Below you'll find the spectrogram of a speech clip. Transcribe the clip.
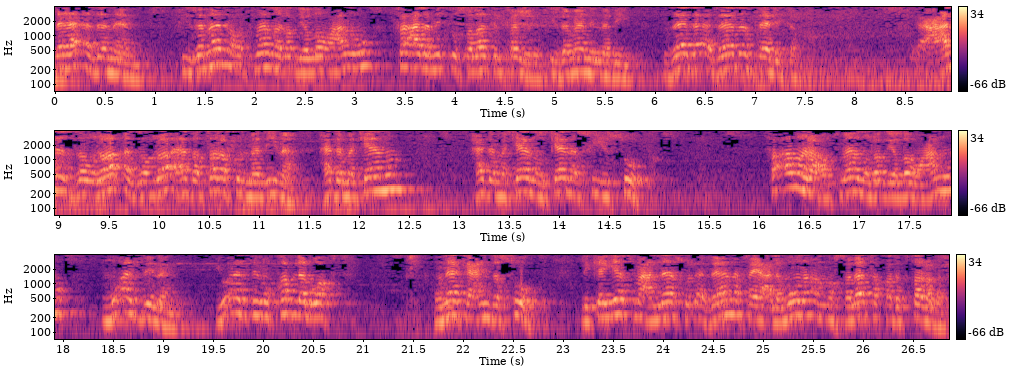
لها أذانان. في زمان عثمان رضي الله عنه فعل مثل صلاة الفجر في زمان النبي. زاد أذانا ثالثا. على الزوراء الزوراء هذا طرف المدينة. هذا مكان هذا مكان كانت فيه السوق. فأمر عثمان رضي الله عنه مؤذنا يؤذن قبل الوقت. هناك عند السوق لكي يسمع الناس الأذان فيعلمون أن الصلاة قد اقتربت.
